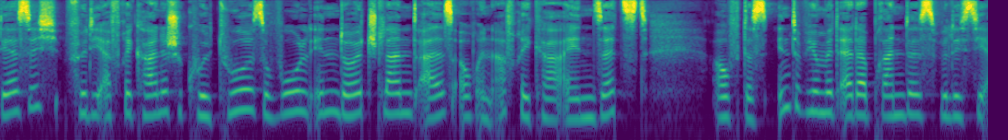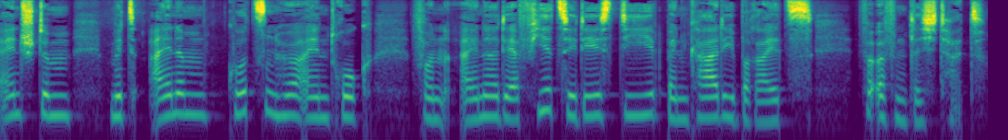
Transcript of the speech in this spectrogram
der sich für die afrikanische Kultur sowohl in Deutschland als auch in Afrika einsetzt. Auf das Interview mit Edda Brandes will ich Sie einstimmen mit einem kurzen Höreindruck von einer der vier CDs, die Benkadi bereits veröffentlicht hat.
